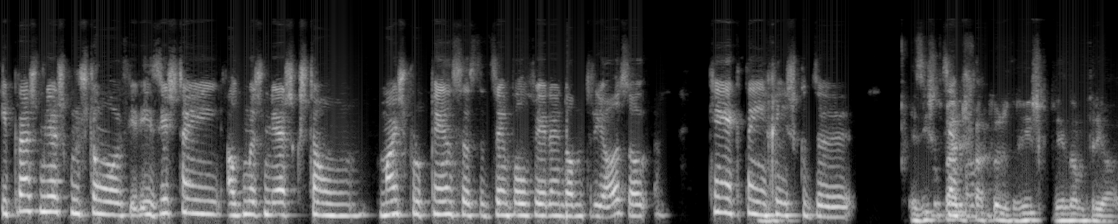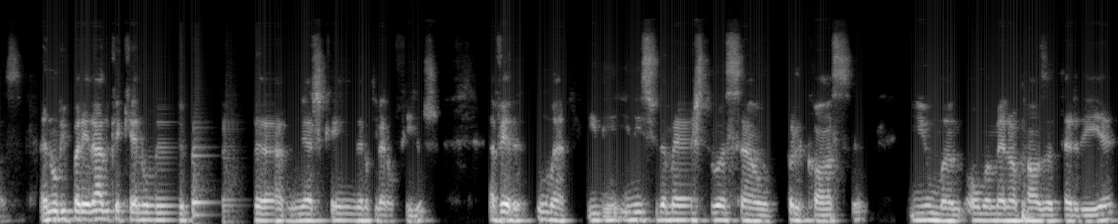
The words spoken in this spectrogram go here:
E para as mulheres que nos estão a ouvir, existem algumas mulheres que estão mais propensas a desenvolver endometriose? Ou quem é que tem risco de. Existem vários fatores de risco de endometriose. A nuliparidade, o que é que é a nuliparidade? Mulheres que ainda não tiveram filhos. Haver uma início da menstruação precoce e uma, ou uma menopausa tardia,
